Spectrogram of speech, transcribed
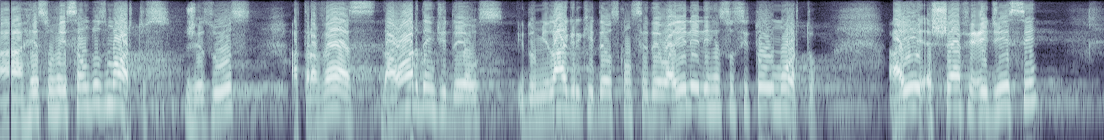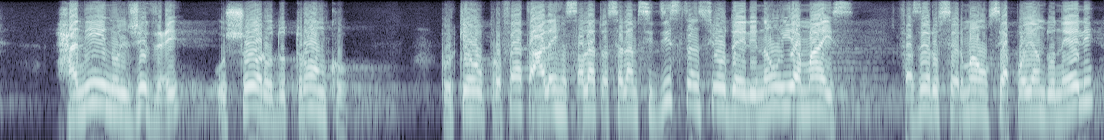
a ressurreição dos mortos. Jesus, através da ordem de Deus e do milagre que Deus concedeu a ele, ele ressuscitou o morto. Aí Shafi'i disse: Haninul jiz'i, o choro do tronco, porque o profeta alaihi salatu se distanciou dele, não ia mais fazer o sermão se apoiando nele,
